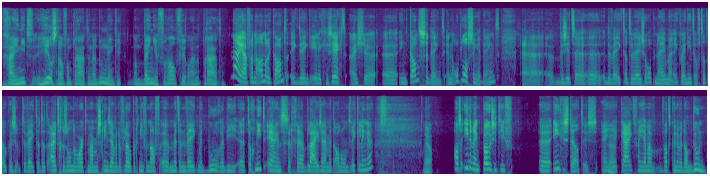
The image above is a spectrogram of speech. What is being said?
ga je niet heel snel van praten naar doen, denk ik. Dan ben je vooral veel aan het praten. Nou ja, van de andere kant, ik denk eerlijk gezegd, als je uh, in kansen denkt en oplossingen denkt. Uh, we zitten uh, de week dat we deze opnemen. Ik weet niet of dat ook is op de week dat het uitgezonden wordt, maar misschien zijn we er voorlopig niet vanaf. met een week met boeren die toch niet ernstig blij zijn met alle ontwikkelingen. Ja. Als iedereen positief ingesteld is en ja. je kijkt van ja, maar wat kunnen we dan doen?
